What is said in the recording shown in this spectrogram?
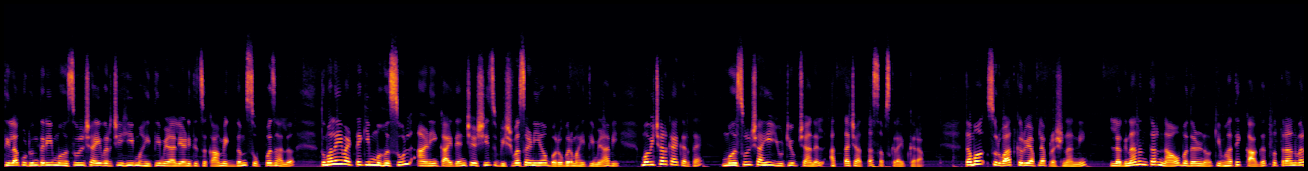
तिला कुठून तरी महसूलशाहीवरची ही माहिती मिळाली आणि तिचं काम एकदम सोपं झालं. तुम्हालाही वाटते की महसूल आणि कायद्यांची अशीच विश्वसनीय बरोबर माहिती मिळावी? मग विचार काय करताय? महसूलशाही यूट्यूब चॅनल आत्ताच्या आत्ता सबस्क्राईब करा. तर मग सुरुवात करूया आपल्या प्रश्नांनी. लग्नानंतर नाव बदलणं किंवा ते कागदपत्रांवर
